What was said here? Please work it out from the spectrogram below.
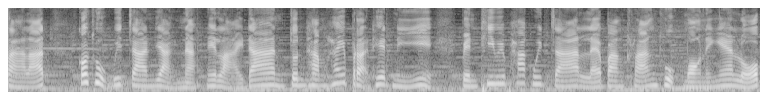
สหรัฐก็ถูกวิจารณ์อย่างหนักในหลายด้าน จนทำให้ประเทศนี้ เป็นที่วิพากษ์วิจารณ์และบางครั้งถูกมองในแง่ลบ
